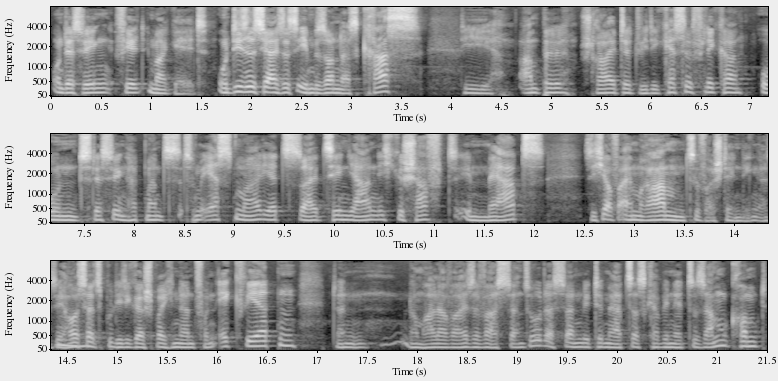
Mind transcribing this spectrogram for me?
und deswegen fehlt immer Geld. Und dieses Jahr ist es eben besonders krass. Die Ampel streitet wie die Kesselflicker und deswegen hat man es zum ersten Mal jetzt seit zehn Jahren nicht geschafft, im März sich auf einem Rahmen zu verständigen. Also die mhm. Haushaltspolitiker sprechen dann von Eckwerten. Dann normalerweise war es dann so, dass dann Mitte März das Kabinett zusammenkommt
